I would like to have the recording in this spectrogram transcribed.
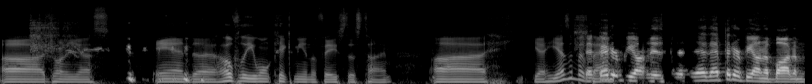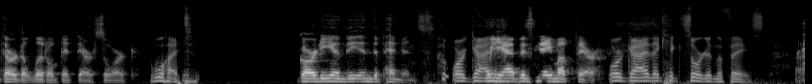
uh, joining us, and uh, hopefully he won't kick me in the face this time. Uh, yeah, he hasn't been That back. better be on his. That that better be on a bottom third a little bit there, Sorg. What Guardian the Independence. or guy When you have his name up there. or guy that kicked Sorg in the face.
